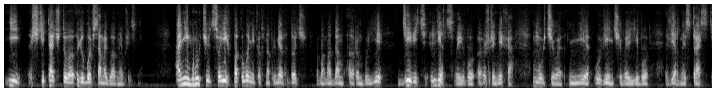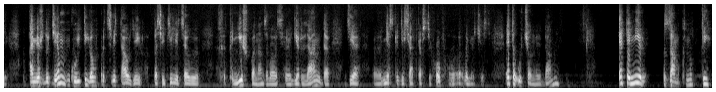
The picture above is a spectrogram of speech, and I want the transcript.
и считать, что любовь самое главное в жизни. Они мучают своих поклонников, например, дочь мадам Рамбуе, 9 лет своего э, жениха мучила, не увенчивая его верной страсти. А между тем культ ее процветал, ей посвятили целую книжку, она называлась «Гирлянда», где э, несколько десятков стихов в ее честь. Это ученые дамы. Это мир замкнутый.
